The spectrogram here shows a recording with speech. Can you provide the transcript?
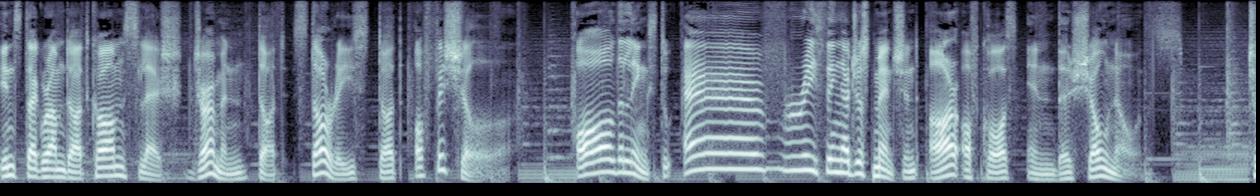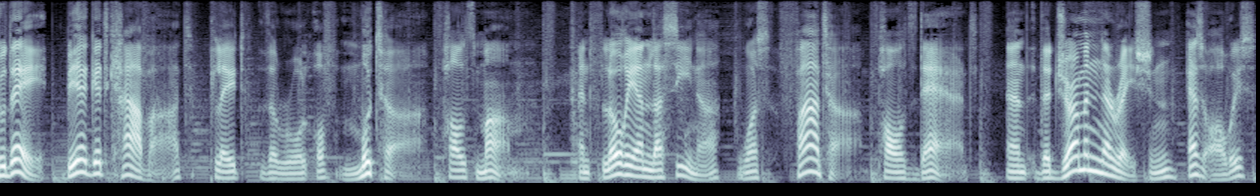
Instagram.com slash German.stories.official. All the links to everything I just mentioned are, of course, in the show notes. Today, Birgit Kawat played the role of Mutter, Paul's mom, and Florian Lassina was Vater, Paul's dad. And the German narration, as always,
